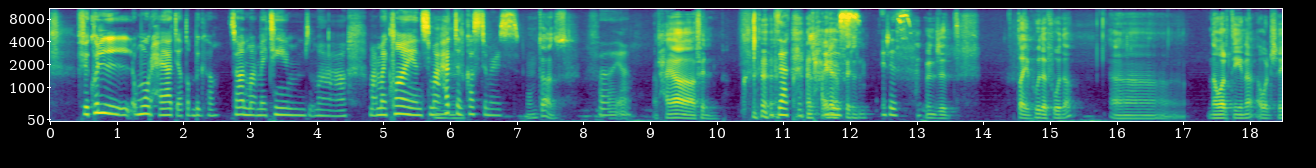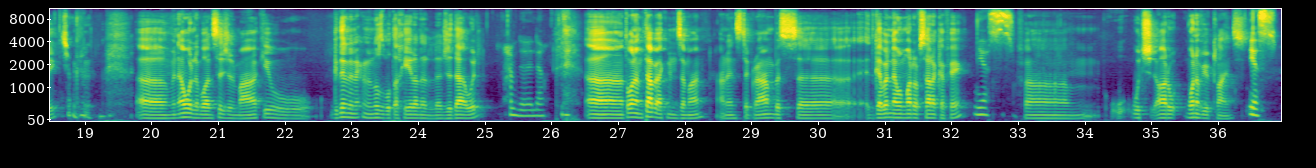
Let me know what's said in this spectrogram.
في كل أمور حياتي أطبقها سواء مع my team مع مع my clients مع حتى ال customers ممتاز. ف yeah الحياة فيلم. Exactly. is. فيلم. من جد. طيب هدى فودة آه نورتينا أول شيء. شكرا. آه من أول نبغى نسجل معاكي وقدرنا نحن نضبط أخيرا الجداول. الحمد لله. آه طبعا متابعك من زمان على إنستغرام بس آه اتقابلنا أول مرة في سارة كافيه. yes ف which are one of your clients. yes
